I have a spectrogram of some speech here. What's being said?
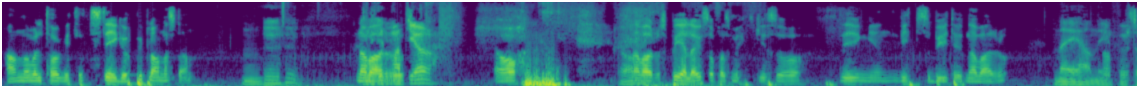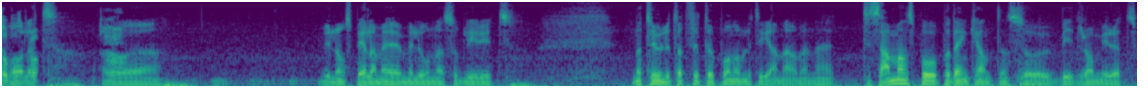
han har väl tagit ett steg upp i plan nästan. Mm. Vill Navarro. Ja, Ja. Navarro spelar ju så pass mycket så det är ju ingen vits att byta ut Navarro. Nej, han är ju första valet. Och, eh, vill de spela med, Luna så blir det ju ett naturligt att flytta upp honom lite grann. Men eh, tillsammans på, på den kanten så bidrar de ju rätt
